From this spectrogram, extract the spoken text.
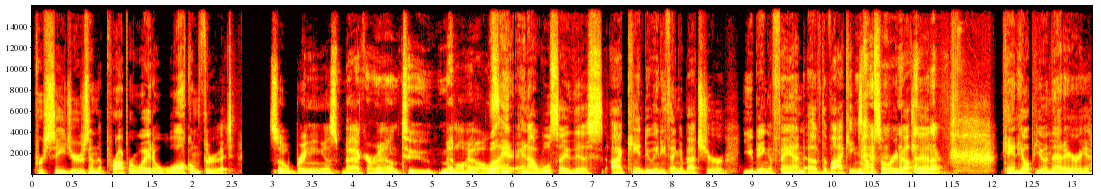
procedures and the proper way to walk them through it. So, bringing us back around to mental health. Well, and, and, I will say this: I can't do anything about your you being a fan of the Vikings. I'm sorry about that. I can't help you in that area.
